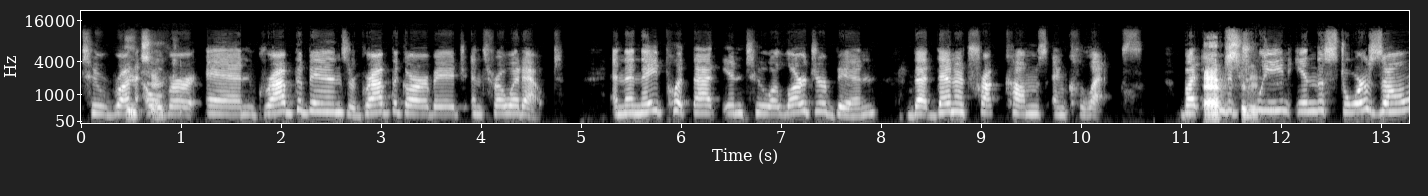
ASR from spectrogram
to run exactly. over and grab the bins or grab the garbage and throw it out. And then they put that into a larger bin that then a truck comes and collects. But Absolutely. in between, in the store zone,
